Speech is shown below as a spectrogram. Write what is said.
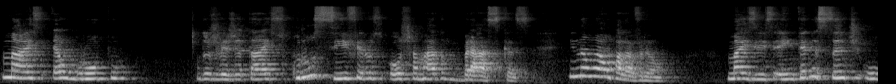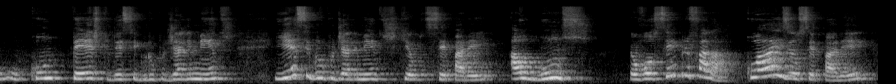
mas é um grupo dos vegetais crucíferos ou chamado brascas. E não é um palavrão, mas é interessante o, o contexto desse grupo de alimentos. E esse grupo de alimentos que eu separei, alguns, eu vou sempre falar quais eu separei,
